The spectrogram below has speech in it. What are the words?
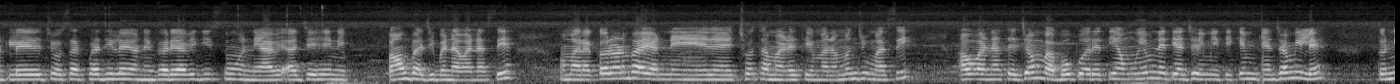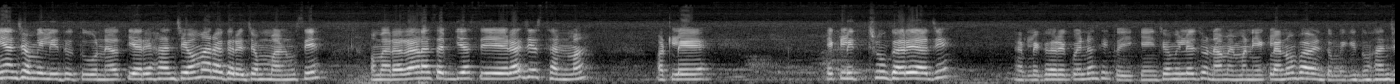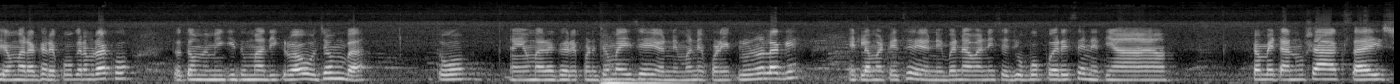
એટલે જો શાકભાજી લઈ અને ઘરે આવી ગઈશું અને આવે આજે હે ને પાઉંભાજી બનાવવાના છે. અમારા કરણભાઈ અને ચોથા માળેથી અમારા મંજુ માસી આવવાના છે જમવા બપોરે. ત્યાં હું એમને ત્યાં જમી હતી. કેમ ત્યાં જમી લે. તો ત્યાં જમી લીધું હતું અને અત્યારે સાંજે અમારા ઘરે જમવાનું છે. અમારા રાણા સાહેબ ગયા છે રાજસ્થાનમાં. એટલે એકલી જ છું ઘરે આજે. એટલે ઘરે કોઈ નથી, તો એ ક્યાંય જમી લેજો. ને આમે મને એકલા ન ભાવે ને તો મેં કીધું, હાંજે અમારા ઘરે પ્રોગ્રામ રાખો. તો તમે મેં કીધું, મા દીકરો આવો જમવા. તો અહીં અમારા ઘરે પણ જમાઈ જાય અને મને પણ એકલું ન લાગે. એટલા માટે છે, અને બનાવવાની છે, જો બપોરે છે ને ત્યાં ટમેટાનું શાક સાઈઝ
